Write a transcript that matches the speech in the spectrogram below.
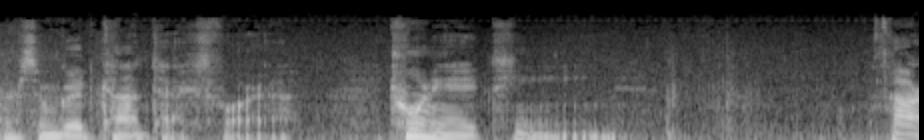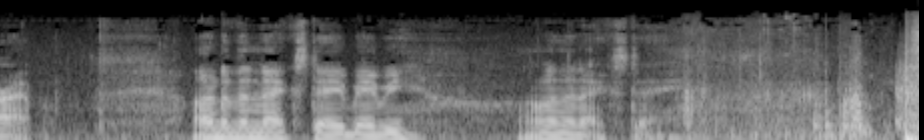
There's some good context for you. 2018. All right. On to the next day, baby. On to the next day. Bye.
